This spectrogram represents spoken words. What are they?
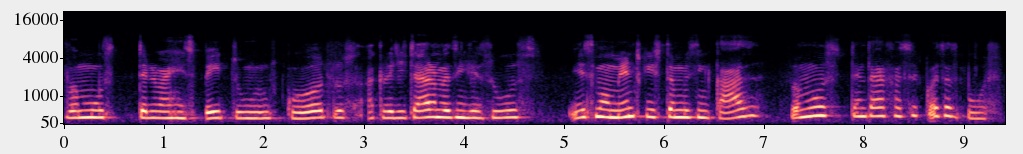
Vamos ter mais respeito uns com outros, acreditar mais em Jesus. Nesse momento que estamos em casa, vamos tentar fazer coisas boas.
